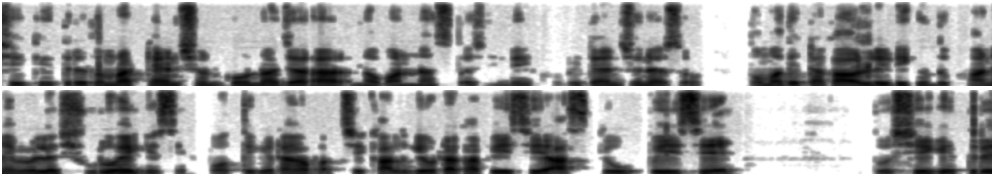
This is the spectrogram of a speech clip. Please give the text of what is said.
সেক্ষেত্রে তোমরা টেনশন করো না, যারা নবান্ন স্কলারশিপ নিয়ে খুবই টেনশনে আছো। তোমাদের টাকা অলরেডি কিন্তু ফানে মেলে শুরু হয়ে গেছে, প্রত্যেকে টাকা পাচ্ছে। কালকেও টাকা পেয়েছে, আজকেও পেয়েছে। তো সেক্ষেত্রে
